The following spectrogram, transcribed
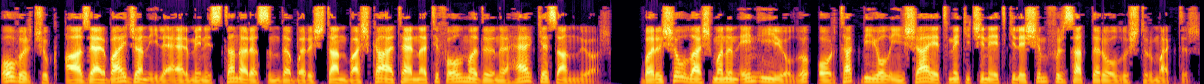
Overchuk, Azerbaycan ile Ermenistan arasında barıştan başka alternatif olmadığını herkes anlıyor. Barışa ulaşmanın en iyi yolu, ortak bir yol inşa etmek için etkileşim fırsatları oluşturmaktır.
